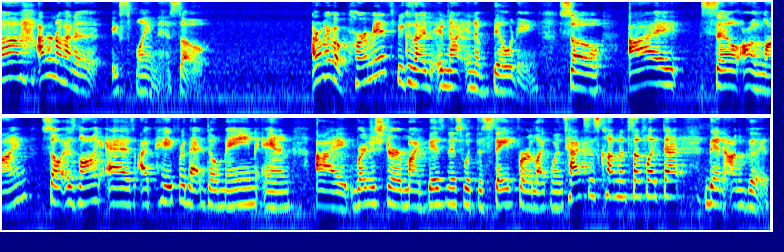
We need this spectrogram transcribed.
uh, I don't know how to explain this. So I don't have a permit because I am not in a building. So I sell online. So as long as I pay for that domain and I register my business with the state for like when taxes come and stuff like that, then I'm good.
